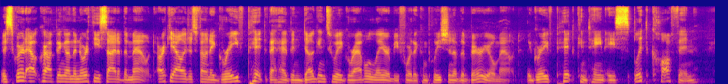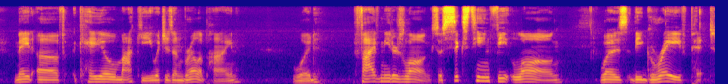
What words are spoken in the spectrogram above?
A squared outcropping on the northeast side of the mound. Archaeologists found a grave pit that had been dug into a gravel layer before the completion of the burial mound. The grave pit contained a split coffin made of koyamaki, which is umbrella pine wood, five meters long. So 16 feet long was the grave pit.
